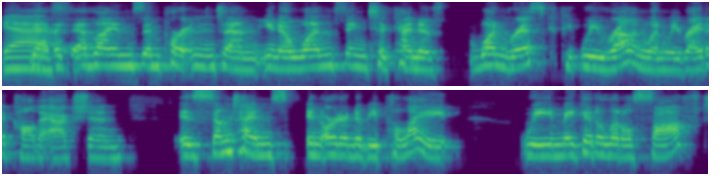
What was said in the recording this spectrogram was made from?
Yeah, Yes. the deadline's important. And, you know, one thing to kind of one risk we run when we write a call to action is sometimes in order to be polite, we make it a little soft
